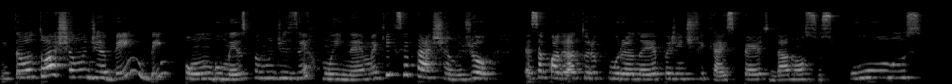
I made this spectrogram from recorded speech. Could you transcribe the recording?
Então eu tô achando um dia bem, bem pombo mesmo, para não dizer ruim, né? Mas o que, que você tá achando, Jô? Essa quadratura com Urano aí é pra gente ficar esperto, dar nossos pulos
